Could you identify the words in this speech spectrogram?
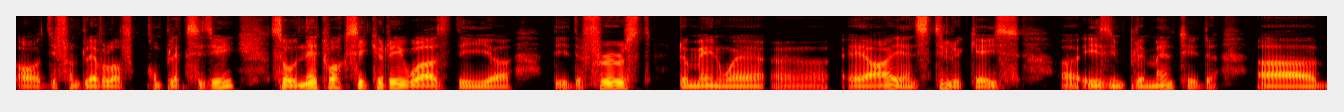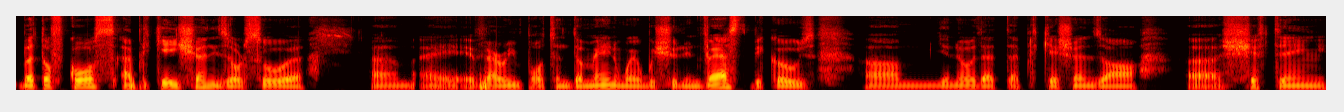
or different level of complexity. So network security was the uh, the, the first domain where uh, AI, and still the case, uh, is implemented. Uh, but of course, application is also a, um, a, a, very important domain where we should invest because um, you know that applications are uh, shifting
